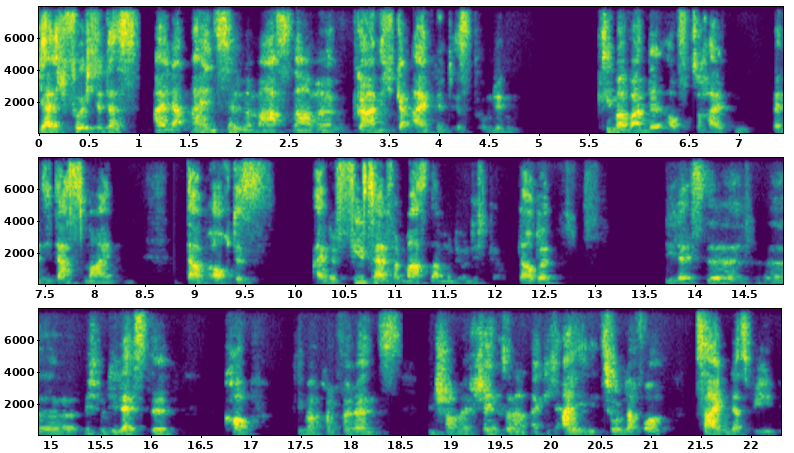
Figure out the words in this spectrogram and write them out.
Ja, ich fürchte, dass eine einzelne Maßnahme gar nicht geeignet ist, um den Klimawandel aufzuhalten, wenn Sie das meinen. Da braucht es eine Vielzahl von Maßnahmen und ich glaube, die letzte, äh, nicht nur die letzte COP-Klimakonferenz in Sharm el-Sheikh, sondern eigentlich alle Editionen davor zeigen, dass wie,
